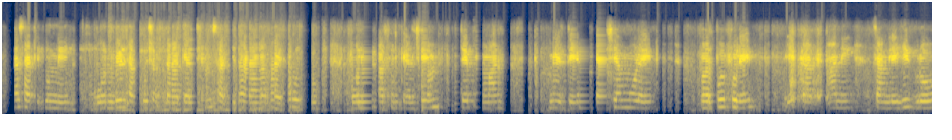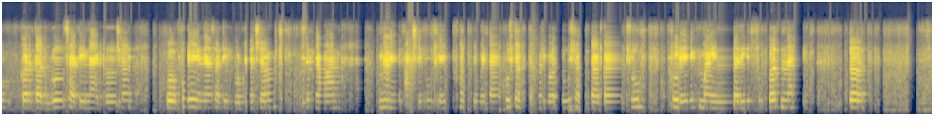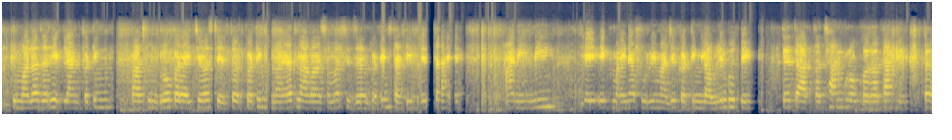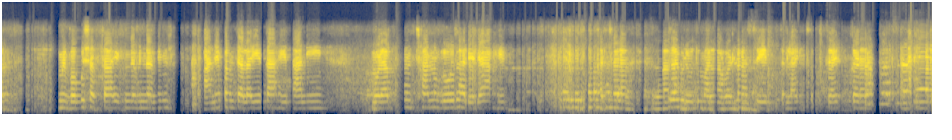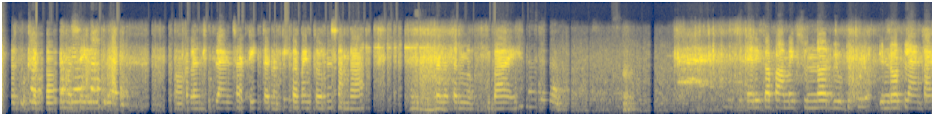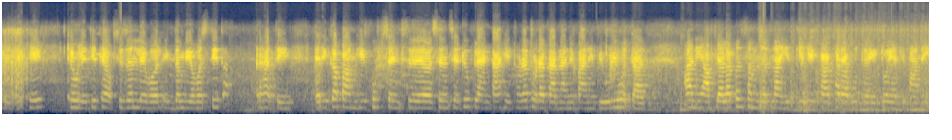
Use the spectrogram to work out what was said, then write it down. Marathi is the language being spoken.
त्यासाठी तुम्ही बोनबिल टाकू शकता कॅल्शियमसाठी झाडाला फायदा होतो. बोनबिलपासून कॅल्शियम चे प्रमाण मिळते कॅल्शियम मुळे भरपूर फुले येतात आणि चांगलेही ग्रो करतात. ग्रो साठी नायट्रोजन व फुले येण्यासाठी पोटॅशियम चे प्रमाण असे कुठले तुम्ही टाकू शकता किंवा देऊ शकता. काजू फुले एक महिना तरी सुकत नाही तर तुम्हाला जर हे प्लांट कटिंगपासून ग्रो करायचे असेल तर कटिंग उन्हाळ्यात लावा. समर सीझन कटिंगसाठी बेस्ट आहे. आणि मी हे एक महिन्यापूर्वी माझे कटिंग लावले होते. ते तर आता छान ग्रो करत आहे. तर तुम्ही बघू शकता एक नवीन नवीन पाने पण त्याला येत आहेत आणि मुळा पण छान ग्रो झालेल्या आहेत. माझा व्हिडिओ तुम्हाला आवडला असेल तर लाईक सबस्क्राईब करा. कुठला प्रॉब्लेम असेल कलांची प्लॅनसाठी तर नक्की कमेंट करून सांगा. चला तर मग बाय एरिका पाम एक सुंदर ब्युटिफुल इंडोर प्लांट आहे. जिथे ठेवले तिथे ऑक्सिजन लेवल एकदम व्यवस्थित राहते. एरिका पाम हे खूप सेन्से सेन्सिटिव्ह प्लांट आहे. थोड्या थोड्या कारणाने पाने पिवळी होतात. आणि आपल्याला पण समजत नाहीत की हे का खराब होत आहे किंवा याची पाने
